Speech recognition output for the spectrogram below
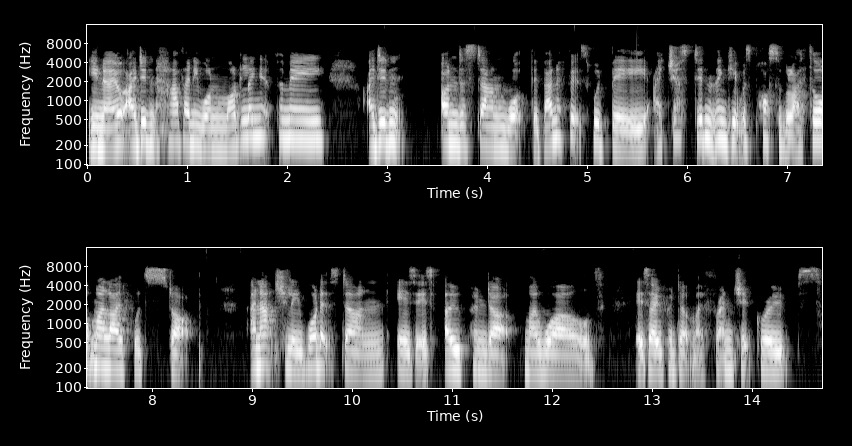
You know, I didn't have anyone modeling it for me. I didn't understand what the benefits would be. I just didn't think it was possible. I thought my life would stop. And actually, what it's done is it's opened up my world, it's opened up my friendship groups,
